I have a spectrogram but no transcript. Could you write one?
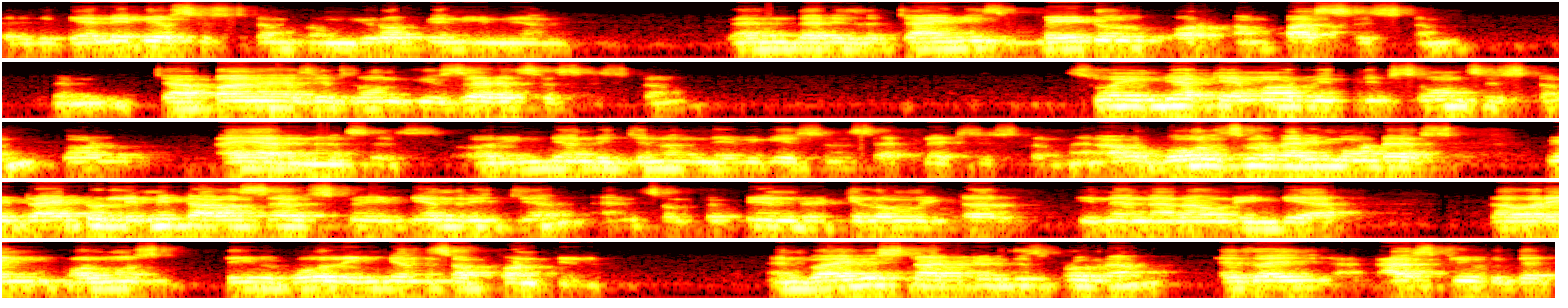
there is a Galileo system from European Union, then there is a Chinese Beidou or Compass system, then Japan has its own QZSS system. So India came out with its own system called IRNSS or Indian Regional Navigation Satellite System. And our goals were very modest. We tried to limit ourselves to Indian region and some 1500 kilometer in and around India, covering almost the whole Indian subcontinent. And why we started this program? As I asked you that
